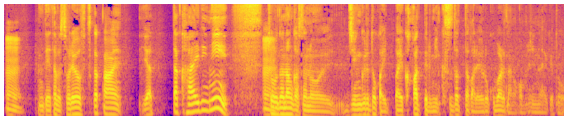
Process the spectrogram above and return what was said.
うん。で、多分それを2日間やった帰りに、ちょうどなんかその、ジングルとかいっぱいかかってるミックスだったから喜ばれたのかもしれないけど。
